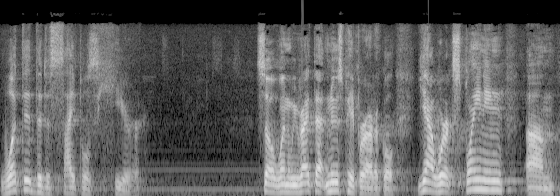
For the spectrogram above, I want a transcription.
what did the disciples hear? So when we write that newspaper article, yeah, we're explaining, um,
